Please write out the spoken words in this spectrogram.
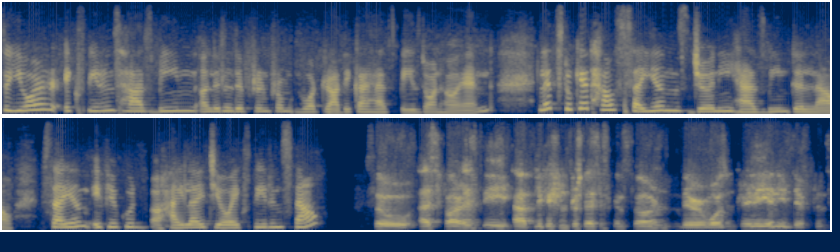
So, your experience has been a little different from what Radhika has faced on her end. Let's look at how Sayam's journey has been till now. Sayam, if you could uh, highlight your experience now. So, as far as the application process is concerned, there wasn't really any difference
